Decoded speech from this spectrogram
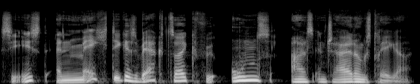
Sie ist ein mächtiges Werkzeug für uns als Entscheidungsträger,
